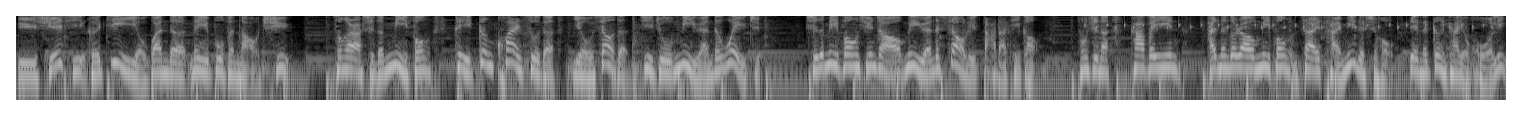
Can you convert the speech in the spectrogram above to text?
与学习和记忆有关的那一部分脑区，从而使得蜜蜂可以更快速的、有效的记住蜜源的位置，使得蜜蜂寻找蜜源的效率大大提高。同时呢，咖啡因还能够让蜜蜂在采蜜的时候变得更加有活力。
